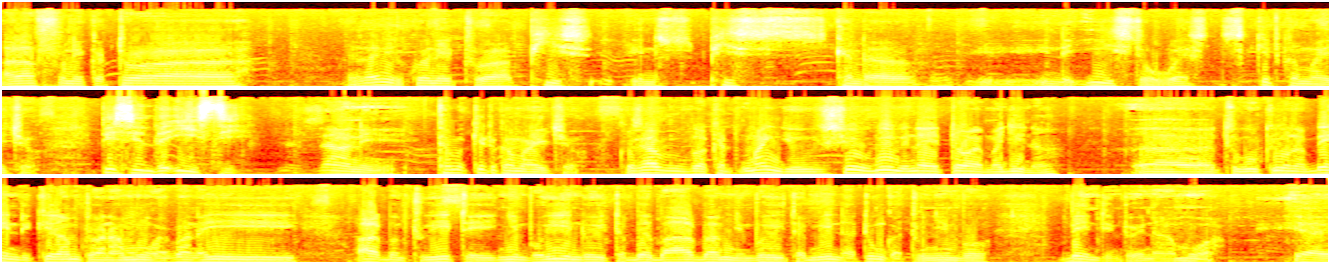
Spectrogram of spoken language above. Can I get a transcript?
alafu nikatoa nadhani ilikuwa inaitwa Peace in Peace kind of in the east or west, kitu kama hicho. Peace in the east. Nadhani kama kitu kama hicho, kwa sababu wakati mind you, sio mimi nayetoa majina Uh, ukiwa na bendi kila mtu anaamua bwana, hii album tuite nyimbo hii ndo itabeba album, nyimbo hii itami natunga tu nyimbo, bendi ndo inaamua. Yeah,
